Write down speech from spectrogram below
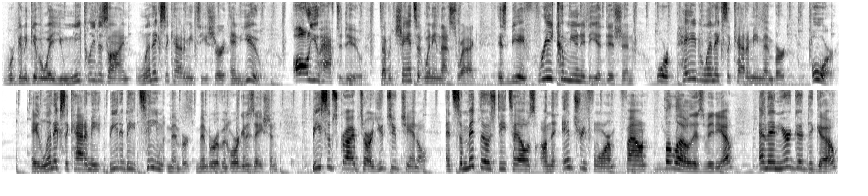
we're gonna give away uniquely designed Linux Academy t-shirt and you, all you have to do to have a chance at winning that swag is be a free community edition or paid Linux Academy member or a Linux Academy B2B team member, member of an organization, be subscribed to our YouTube channel and submit those details on the entry form found below this video, and then you're good to go.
